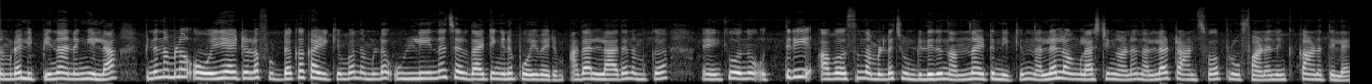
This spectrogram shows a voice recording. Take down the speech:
നമ്മുടെ ലിപ്പിൽ നിന്ന് അനങ്ങില്ല. പിന്നെ നമ്മൾ ഓയിലി ആയിട്ടുള്ള ഫുഡൊക്കെ കഴിക്കുമ്പോൾ നമ്മുടെ ഉള്ളിൽ നിന്ന് ചെറുതായിട്ട് ഇങ്ങനെ പോയി വരും. അതല്ലാതെ നമുക്ക് എനിക്ക് തോന്നുന്നു ഒത്തിരി അവേഴ്സ് നമ്മുടെ ചുണ്ടിൽ ഇത് നന്നായിട്ട് നിൽക്കും നല്ല ലോങ് ലാസ്റ്റിംഗ് ആണ്. നല്ല ട്രാൻസ്ഫർ പ്രൂഫാണ് നിങ്ങൾക്ക് കാണത്തില്ലേ?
